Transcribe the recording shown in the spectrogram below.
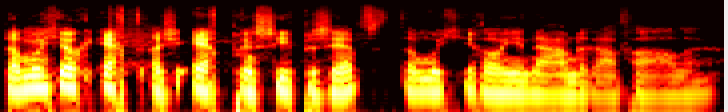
dan moet je ook echt, als je echt principes hebt, dan moet je gewoon je naam eraf halen.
